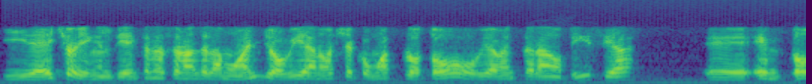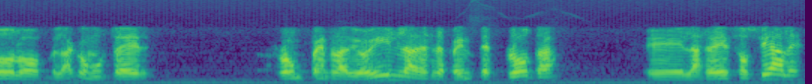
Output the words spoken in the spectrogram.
y de hecho, y en el Día Internacional de la Mujer, yo vi anoche cómo explotó, obviamente, la noticia, eh, en todos los, ¿verdad? Como ustedes rompen Radio Isla, de repente explota eh, las redes sociales.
